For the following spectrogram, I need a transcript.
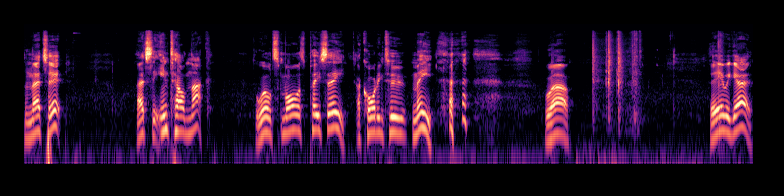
And that's it. That's the Intel NUC, the world's smallest PC, according to me. wow. There we go.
